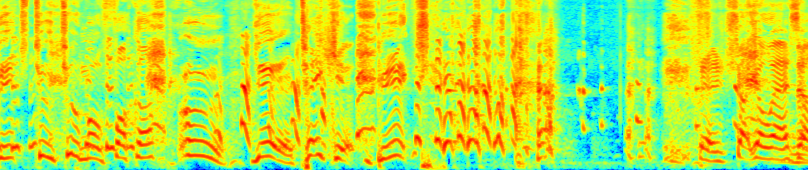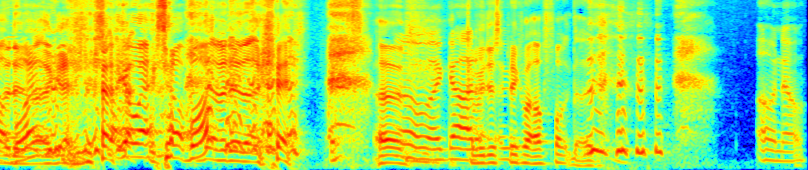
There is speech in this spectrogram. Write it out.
bitch, two two, motherfucker. Uh, yeah, take it, bitch. Yeah, shut your ass Never up, do boy. that again. Shut your ass up, boy. Never do that again. oh my god. Can we just speak about how fucked that is? Oh no.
